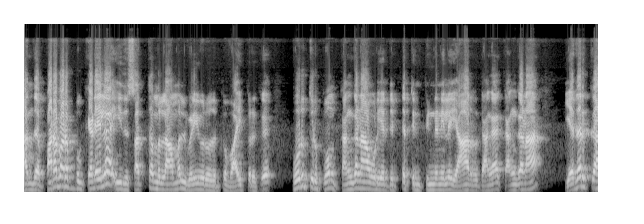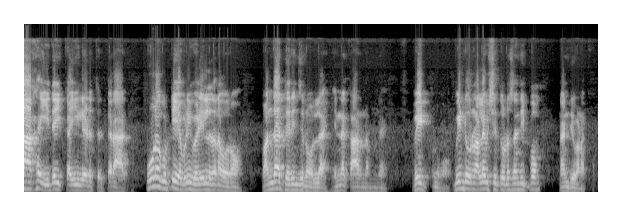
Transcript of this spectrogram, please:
அந்த பரபரப்புக்கு கிடையில இது சத்தம் இல்லாமல் வெளிவருவதற்கு வாய்ப்பு இருக்கு. பொறுத்திருப்போம் கங்கனாவுடைய திட்டத்தின் பின்னணியில யார் இருக்காங்க? கங்கனா எதற்காக இதை கையில் எடுத்திருக்கிறார்? பூனைக்குட்டி எப்படி வெளியில தானே வரும்? வந்தா தெரிஞ்சிடும்ல என்ன காரணம்னு. வெயிட் பண்ணுவோம். மீண்டும் ஒரு நல்ல விஷயத்தோட சந்திப்போம். நன்றி வணக்கம்.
